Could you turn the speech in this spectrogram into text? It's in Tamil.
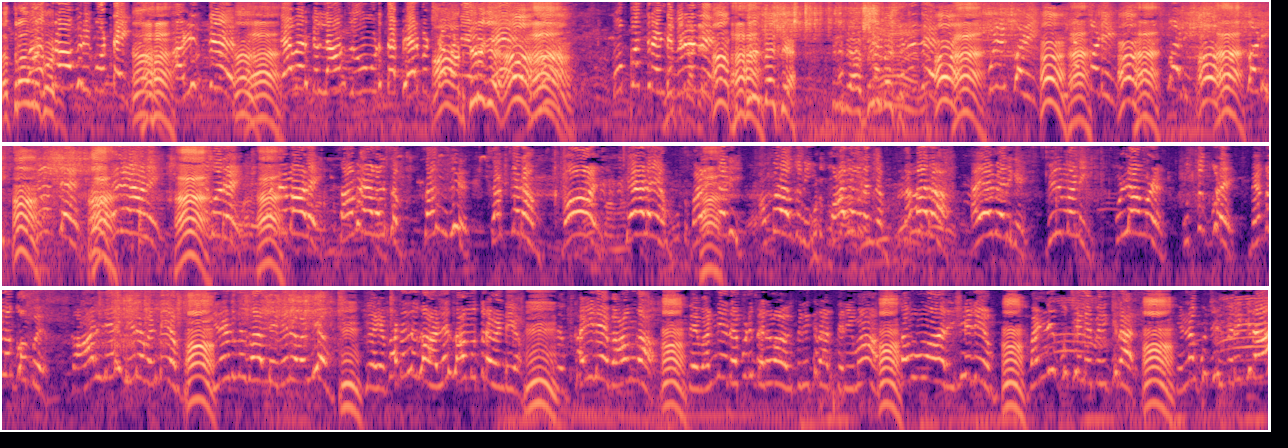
ரத்னாபுரி கோட்டை. அழித்து ஆ. தேவர்களெல்லாம் சுகம் கொடுத்த பேர்பற்ற ஆ வன்னிய திருகு. முப்பத்தி ரெண்டு விருது. பேசு திரும்பி பேசு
